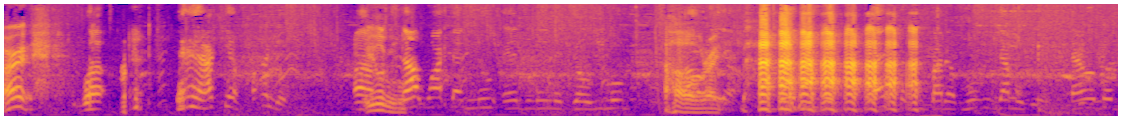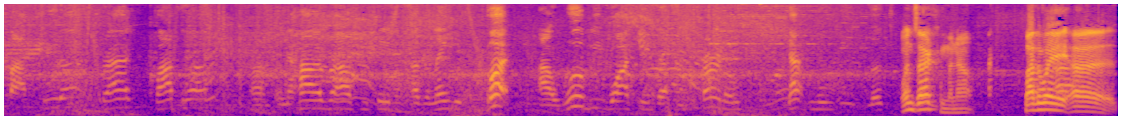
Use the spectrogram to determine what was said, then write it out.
All right, Well, damn, I can't find it. Uh, you looking did for? not watch that new Angelina Jolie movie. oh right, Yeah. Right? 'Cause we brought up movies. That movie is terrible, basura, trash, fatwa, um, and however else you say it in other language. But I will be watching The Eternals. That movie looks. When's that coming out? By the way, uh,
